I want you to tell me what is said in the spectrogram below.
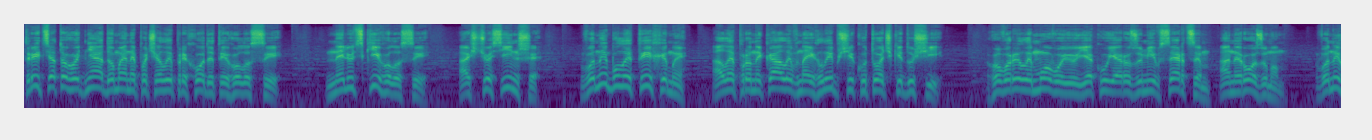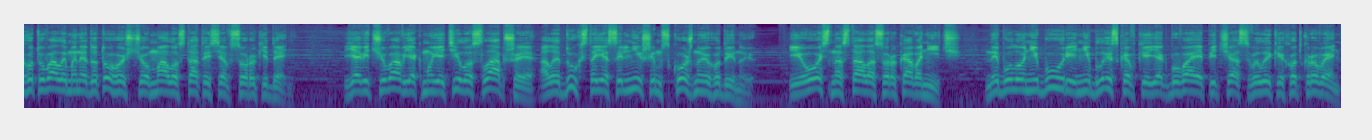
Тридцятого дня до мене почали приходити голоси. Не людські голоси, а щось інше. Вони були тихими, але проникали в найглибші куточки душі. Говорили мовою, яку я розумів серцем, а не розумом. Вони готували мене до того, що мало статися в 40 день. Я відчував, як моє тіло слабшає, але дух стає сильнішим з кожною годиною. І ось настала сорокава ніч. Не було ні бурі, ні блискавки, як буває під час великих откровень.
